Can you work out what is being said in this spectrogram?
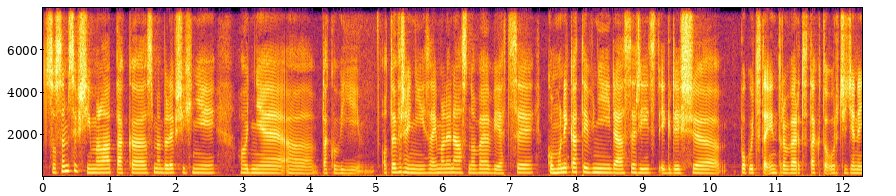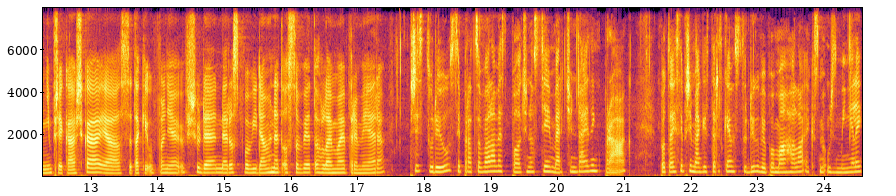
co jsem si všímala, tak eh, jsme byli všichni hodně uh, takový otevření, zajímaly nás nové věci, komunikativní, dá se říct, i když pokud jste introvert, tak to určitě není překážka. Já se taky úplně všude nerozpovídám hned o sobě, tohle je moje premiéra. Při studiu si pracovala ve společnosti Merchandising Prague, poté si při magisterském studiu vypomáhala, jak jsme už zmínili,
